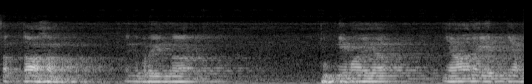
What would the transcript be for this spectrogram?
സപ്താഹം എന്ന് പറയുന്ന പുണ്യമായ ജ്ഞാനയജ്ഞം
